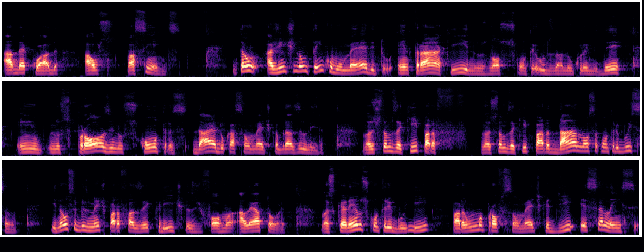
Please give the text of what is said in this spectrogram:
adequada aos pacientes. Então, a gente não tem como mérito entrar aqui nos nossos conteúdos da Núcleo MD em, nos prós e nos contras da educação médica brasileira. Nós estamos aqui para nós estamos aqui para dar a nossa contribuição e não simplesmente para fazer críticas de forma aleatória. Nós queremos contribuir para uma profissão médica de excelência,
